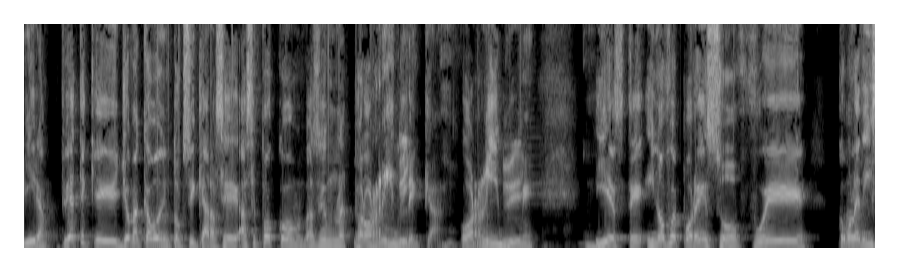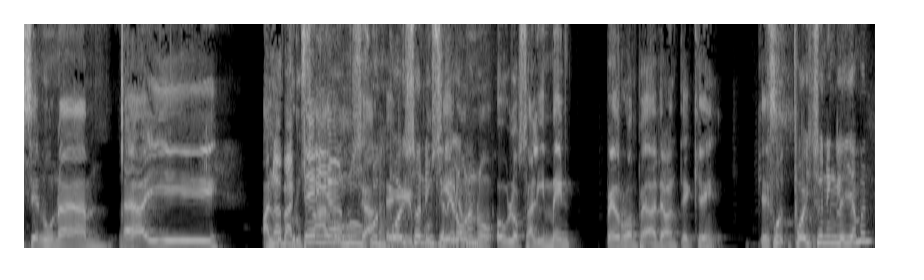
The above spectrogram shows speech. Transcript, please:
Mira, fíjate que yo me acabo de intoxicar hace, hace poco, hace una, pero horrible, ca, horrible. Y este, y no fue por eso, fue, ¿cómo le dicen? Una, hay Una algo bacteria, cruzado, ¿no? o sea, Food eh, poisoning, ¿se le pusieron o- los alimentos, perdón, adelante, ¿qué? ¿Qué es? ¿Food poisoning le llaman?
